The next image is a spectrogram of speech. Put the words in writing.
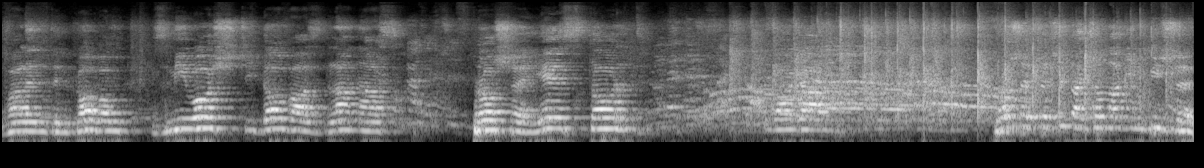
walentynkową. Z miłości do Was, dla nas, proszę, jest tort. Uwaga. Proszę przeczytać, co na nim pisze.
